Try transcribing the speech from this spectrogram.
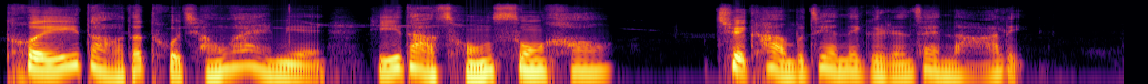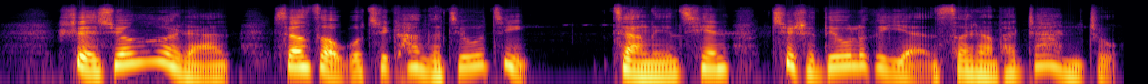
腿倒的土墙外面一大丛松蒿，却看不见那个人在哪里。沈轩愕然，想走过去看个究竟。蒋灵谦却是丢了个眼色，让他站住。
